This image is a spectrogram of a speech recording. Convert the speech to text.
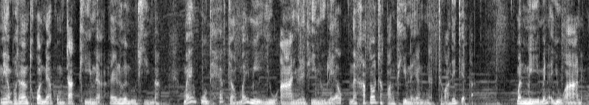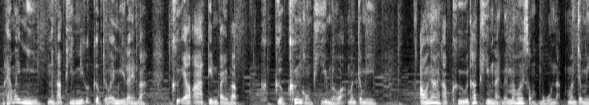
เนี่ยเพราะฉะนั้นทุกวันเนี้ยผมจัดทีมเนี่ยให้เพื่อนดูทีมนะแม่งกูแทบจะไม่มี UR อยู่ในทีมอยู่แล้วนะครับนอกจากบางทีมเนี่ยอย่างเนี่ยจักรวาลที่ 7อะ มันมีไหมเนี่ย UR เนี่ยแทบไม่มีนะครับทีมนี้ก็เกือบจะไม่มีแล้วเห็นปะคือ LR กินไปแบบเกือบครึ่งของทีมแล้วอะมันจะมีเอาง่ายครับ คือถ้าทีมไหนไม่ไม่ค่อยสมบูรณ์อะมันจะมี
